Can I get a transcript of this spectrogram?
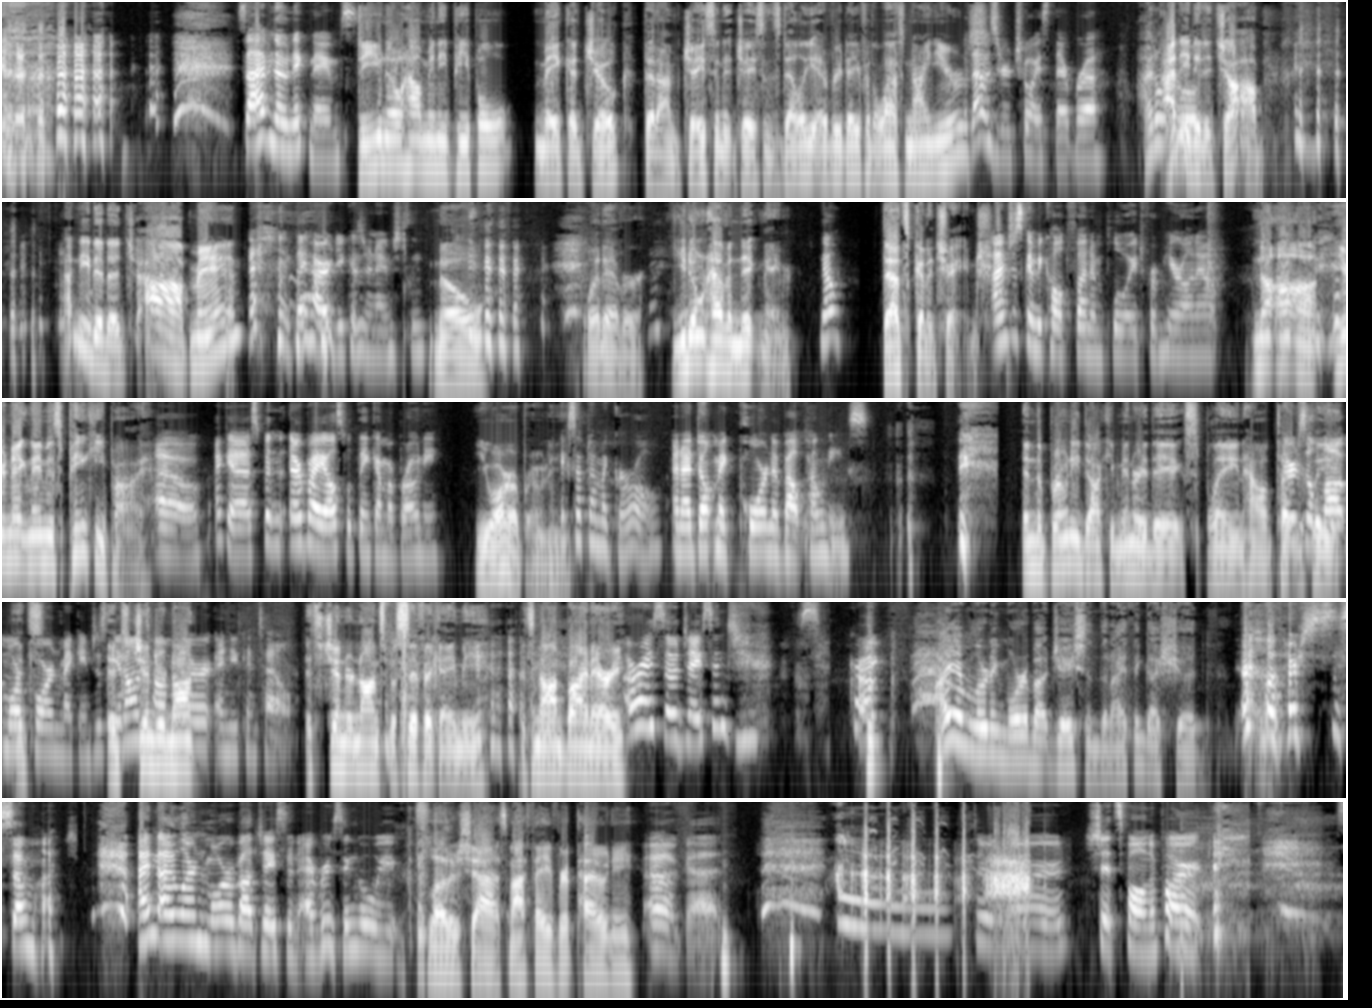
I have no nicknames. Do you know how many people make a joke that I'm Jason at Jason's Deli every day for the last nine years? That was your choice there, bruh. I don't. I know. needed a job. I needed a job, man. They hired you because your name's No. Whatever. You don't have a nickname. no. That's gonna change. I'm just gonna be called Fun Employed from here on out. No, uh, uh Your nickname is Pinkie Pie. Oh, I guess, but everybody else will think I'm a brony. You are a brony. Except I'm a girl, and I don't make porn about ponies. In the Brony documentary, they explain how technically There's a lot more it's, porn making. Just get on gender Tumblr non- and you can tell. It's gender non-specific, Amy. It's non-binary. All right, so Jason, you... Craig. I am learning more about Jason than I think I should. oh, there's so much. And I learn more about Jason every single week. Fluttershy is my favorite pony. Oh god. Oh, dear Lord. Shit's falling apart.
